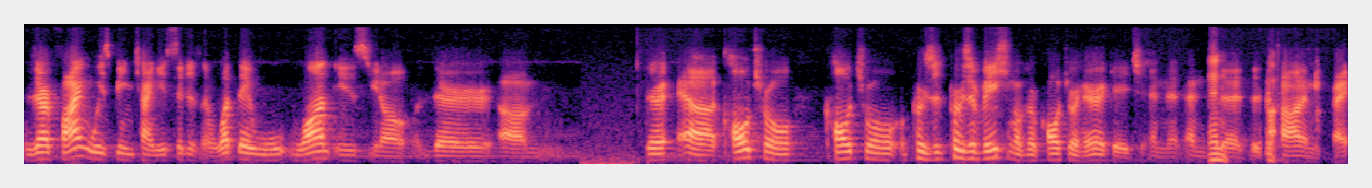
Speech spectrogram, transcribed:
they're fine with being Chinese citizen. What they w- want is you know their um, their uh, cultural cultural pres- preservation of their cultural heritage and and, And- the, the autonomy, right?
